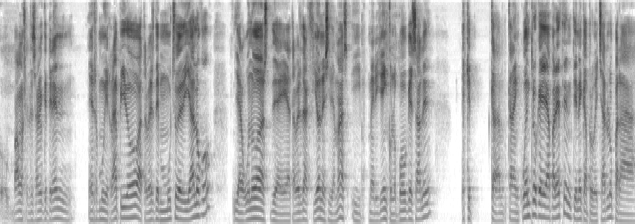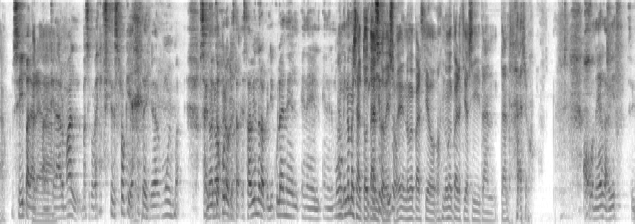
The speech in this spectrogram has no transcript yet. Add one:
vamos, el desarrollo que tienen es muy rápido, a través de mucho de diálogo, y algunos de, a través de acciones y demás. Y Mary Jane, con lo poco que sale, es que cada, cada encuentro que aparecen tiene que aprovecharlo para... Sí, para, Para- para quedar mal, básicamente. Es lo que hace, quedar muy mal. O sea, No, yo no, te juro que no. estaba viendo la película en el, en el, en el A móvil mí no me saltó tanto eso. ¿eh? No me pareció, no me pareció así tan, tan raro. Joder, David, yo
